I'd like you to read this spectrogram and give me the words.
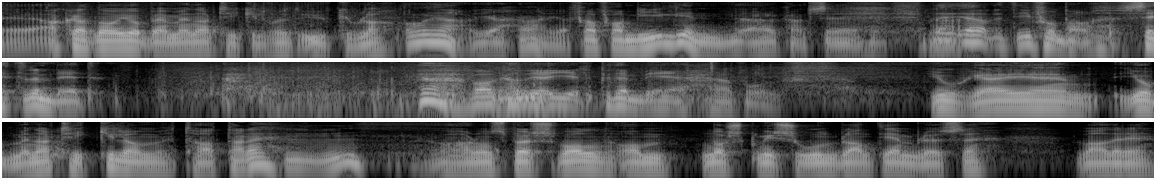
Eh, Akkurat nå jobber jeg med en artikkel for et ukeblad. Å ja, ja, ja, fra familien, ja, kanskje. Nei, ja, de får bare sette dem ned. Ja, hva kan jeg hjelpe dem med, herr Wolf? Jo, jeg eh, jobber med en artikkel om taterne. Og har noen spørsmål om norsk misjon blant hjemløse. Hva dere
